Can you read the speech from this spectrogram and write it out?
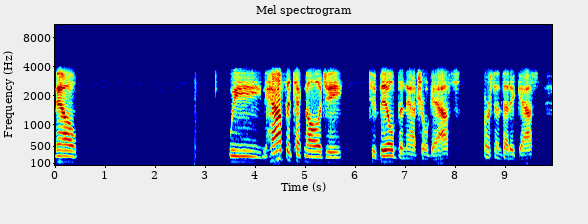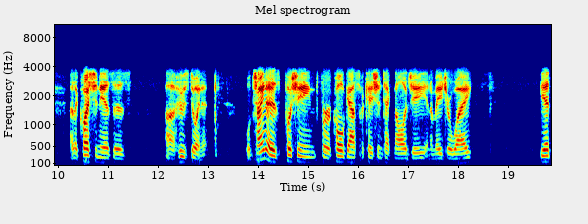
Now, we have the technology to build the natural gas or synthetic gas. Uh, the question is, is uh, who's doing it? Well, China is pushing for coal gasification technology in a major way. It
